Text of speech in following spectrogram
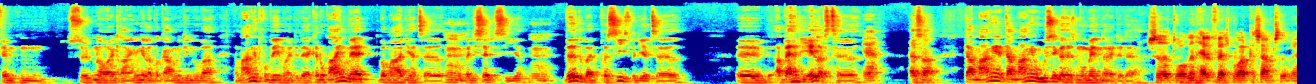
15-17-årige drenge, eller hvor gamle de nu var. Der er mange problemer i det der. Kan du regne med, hvor meget de har taget, Mm. hvad de selv siger? Mm. Ved du hvad, præcis, hvad de har taget? Øh, og hvad har de ellers taget? Ja, Altså, der er, mange, der er mange usikkerhedsmomenter i det der. sidder og drukket en halv flaske vodka samtidig med.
